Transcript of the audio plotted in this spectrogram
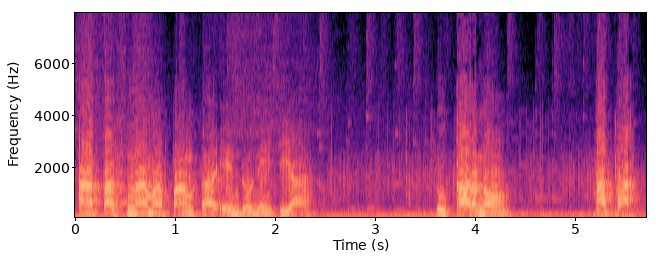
atas nama bangsa Indonesia Soekarno Hatta.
